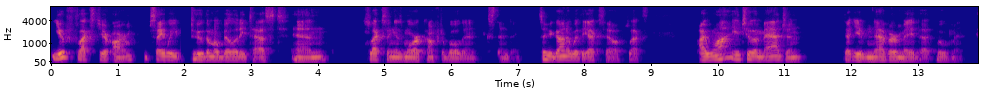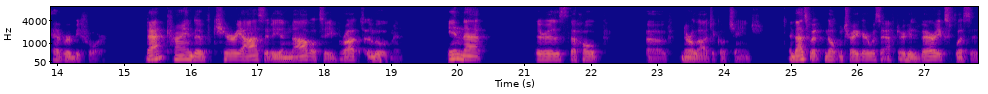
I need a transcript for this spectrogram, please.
You've flexed your arm. Say we do the mobility test and flexing is more comfortable than extending. So you're going to, with the exhale, flex. I want you to imagine that you've never made that movement ever before that kind of curiosity and novelty brought to the movement, in that there is the hope of neurological change. And that's what Milton Trager was after. He's very explicit.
